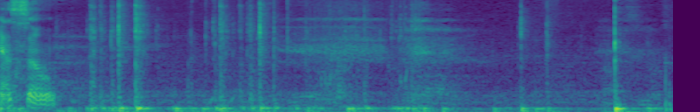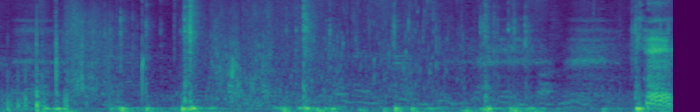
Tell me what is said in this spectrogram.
yeah, so Okay.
